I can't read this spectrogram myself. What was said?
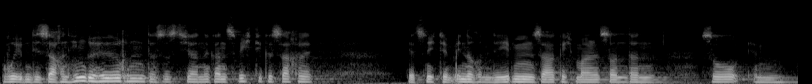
wo eben die Sachen hingehören. Das ist ja eine ganz wichtige Sache. Jetzt nicht im inneren Leben, sage ich mal, sondern so im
